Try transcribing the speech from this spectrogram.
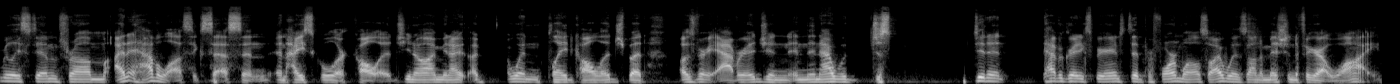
really stems from I didn't have a lot of success in in high school or college. You know, I mean, I I, I went and played college, but I was very average, and and then I would just didn't have a great experience, didn't perform well, so I was on a mission to figure out why.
